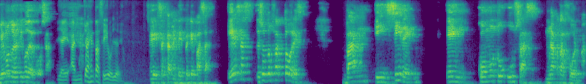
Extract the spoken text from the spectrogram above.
vemos todo tipo de cosas. Y hay, mucha gente así, oye. Exactamente, ¿qué pasa? Esas, esos dos factores van, inciden en cómo tú usas una plataforma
